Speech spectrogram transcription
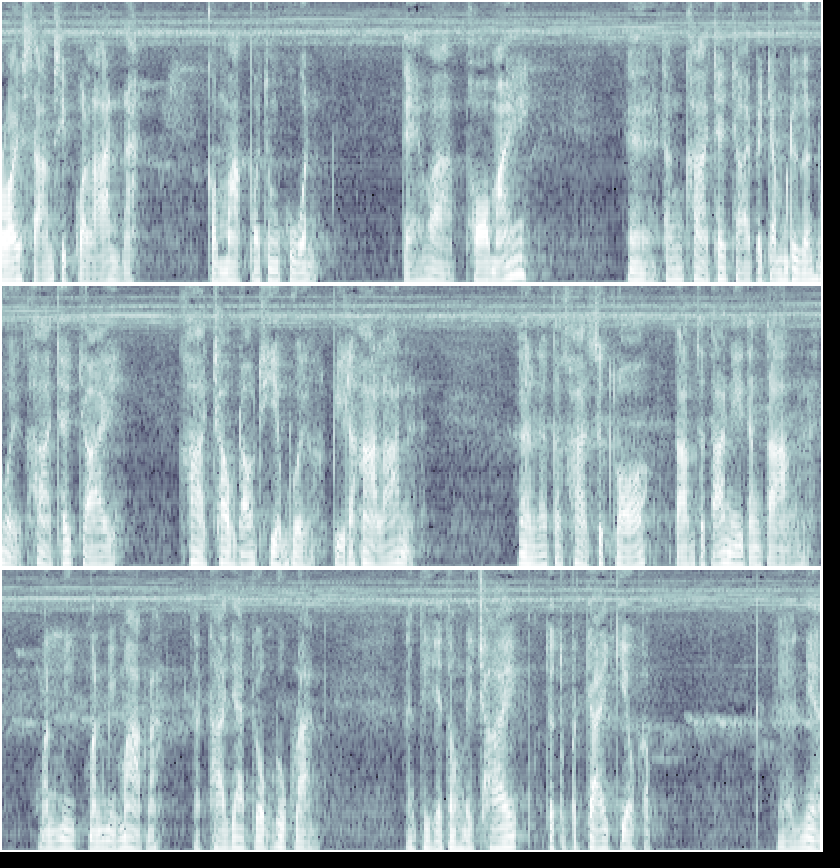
ร้อยสามสิบกว่าล้านนะก็มากพอจงควร แต่ว่าพอไหมทั้งค่าใช้จ่ายประจำเดือนด้วย ค่าใช้จ่ายค่าเช่าดาวเทียมด้วย ปีละห้าล้านแล้วก็ค่าซึกหลอตามสถานีต่าง ๆ มันมีมันมีมากนะศรัทธาญาติโยมลูกหลานที่จะต้องได้ใช้จตุปัจจัยเกี่ยวกับ เนี่ย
